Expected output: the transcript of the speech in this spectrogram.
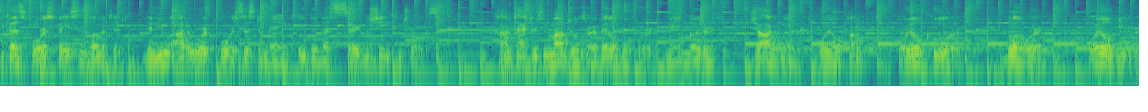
Because floor space is limited, the new AutoWarp 4 system may include the necessary machine controls. Contactors and modules are available for main motor, jog mode, oil pump, oil cooler, blower, oil heater,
